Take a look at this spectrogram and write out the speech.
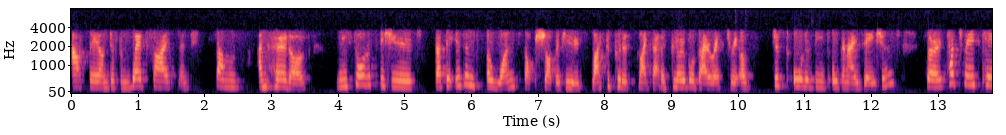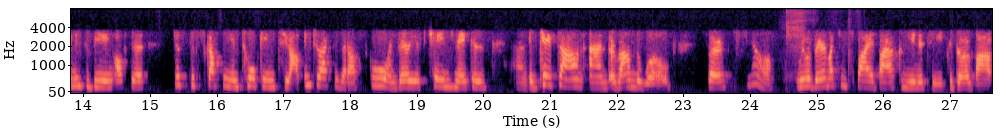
out there on different websites and some unheard of, we saw this issue that there isn't a one-stop shop, if you like to put it like that, a global directory of just all of these organizations. So TouchBase came into being after just discussing and talking to our interactors at our school and various change makers um, in Cape Town and around the world. So, yeah, we were very much inspired by our community to go about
